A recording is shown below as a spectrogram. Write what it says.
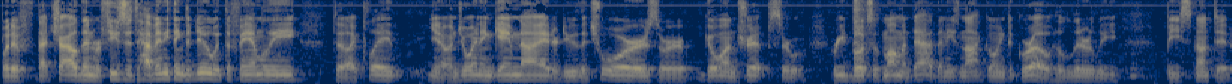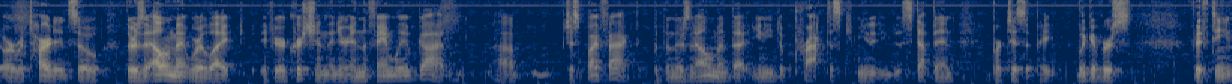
But if that child then refuses to have anything to do with the family, to like play, you know, enjoying game night or do the chores or go on trips or read books with mom and dad, then he's not going to grow. He'll literally be stunted or retarded. So there's an element where like if you're a Christian, then you're in the family of God. Uh, just by fact. But then there's an element that you need to practice community, to step in and participate. Look at verse 15.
